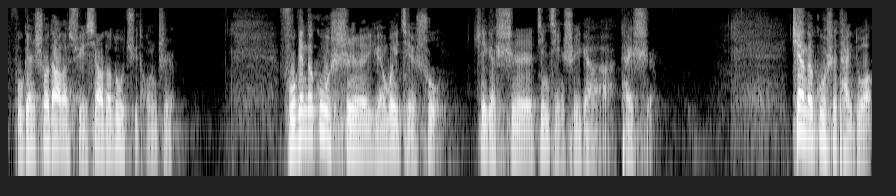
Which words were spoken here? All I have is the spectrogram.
福根收到了学校的录取通知。福根的故事原未结束，这个是仅仅是一个开始。这样的故事太多。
